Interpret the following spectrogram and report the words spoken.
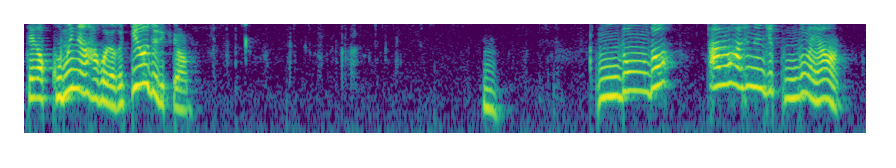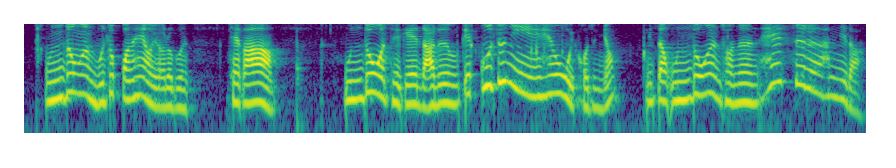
제가 고민을 하고 여기 띄워드릴게요. 음. 운동도 따로 하시는지 궁금해요. 운동은 무조건 해요, 여러분. 제가 운동을 되게 나름 꽤 꾸준히 해오고 있거든요. 일단 운동은 저는 헬스를 합니다.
